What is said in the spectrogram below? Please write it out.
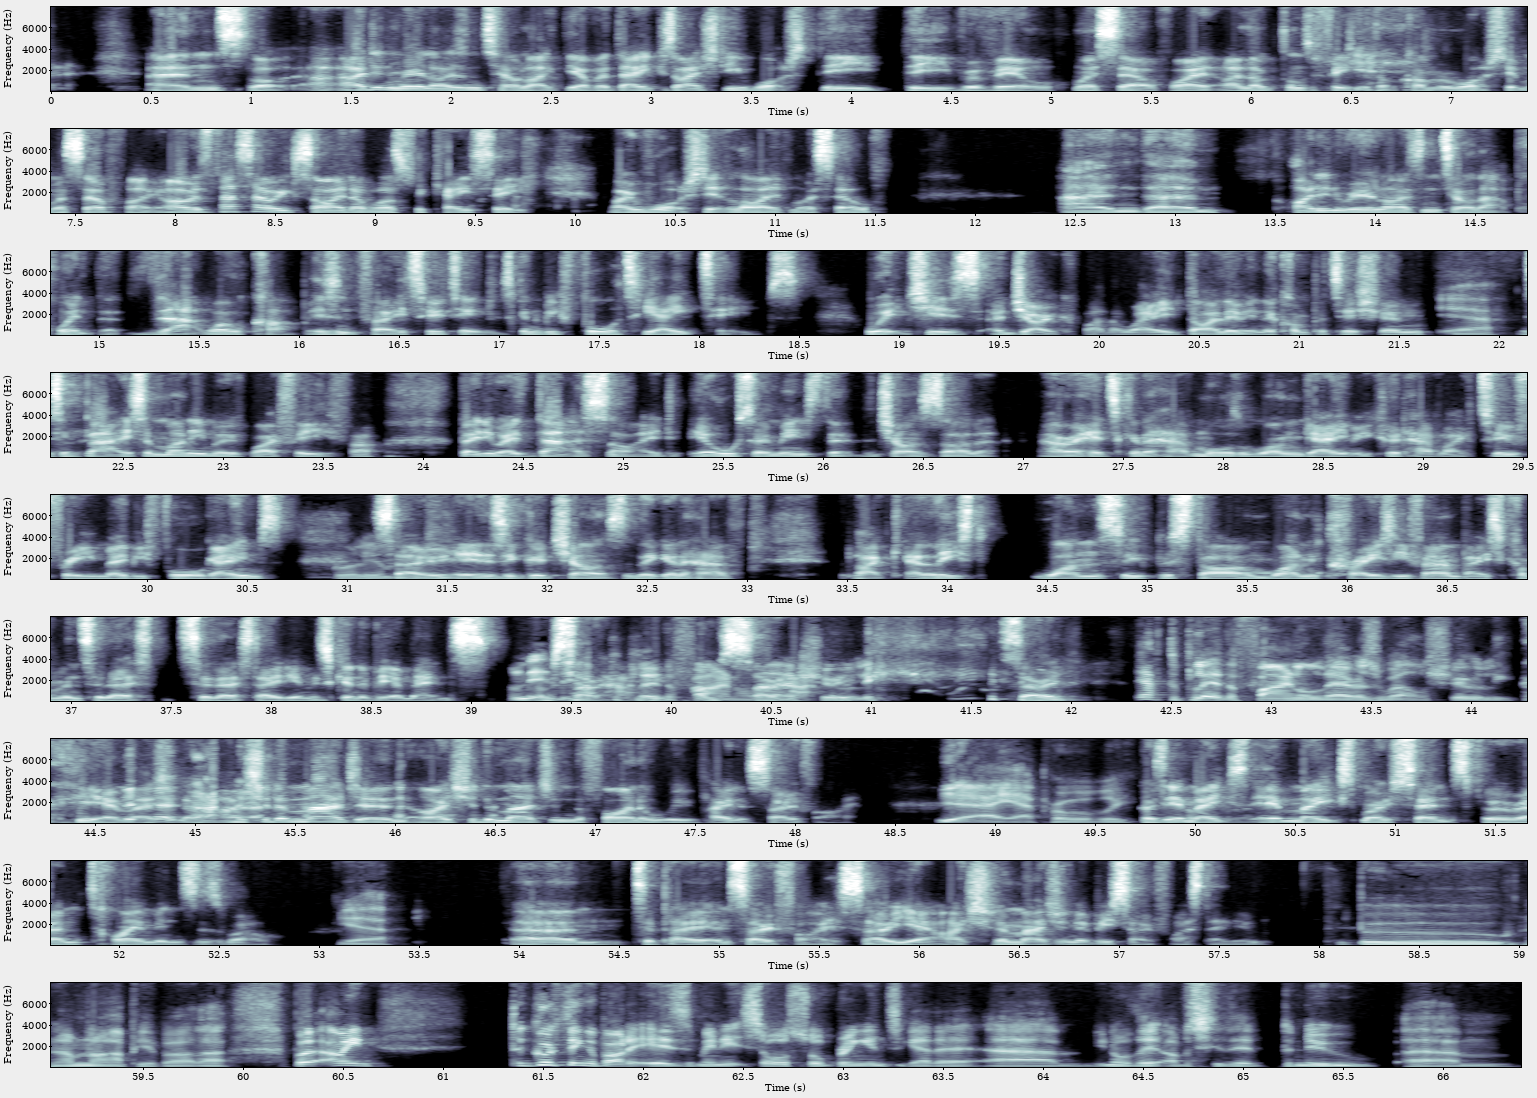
and look, I I didn't realize until like the other day because I actually watched the the reveal myself. I, I logged onto FIFA.com and watched it myself. Like I was, that's how excited I was for KC. I watched it live myself, and um, I didn't realize until that point that that World Cup isn't 32 teams; it's going to be 48 teams, which is a joke, by the way, diluting the competition. yeah, It's a bad, it's a money move by FIFA. But anyway, that aside, it also means that the chances are that Arrowhead's going to have more than one game. It could have like two, three, maybe four games. brilliant. So it is a good chance that they're going to have like at least one superstar and one crazy fan base coming to their to their stadium. It's going to be immense. I'm so happy. play the I'm so happy. surely. Sorry. they have to play the final there as well, surely. Yeah, imagine. I I should imagine. I should imagine the final we played at SoFi Yeah, yeah, probably because it Probably makes right. it makes most sense for um, timings as well. Yeah. um, to play it in SoFi. So yeah, I should imagine it'd be SoFi Stadium. Boo! I'm not happy about that. But I mean, the good thing about it is, I mean, it's also bringing together, um, you know, the obviously the the new um,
